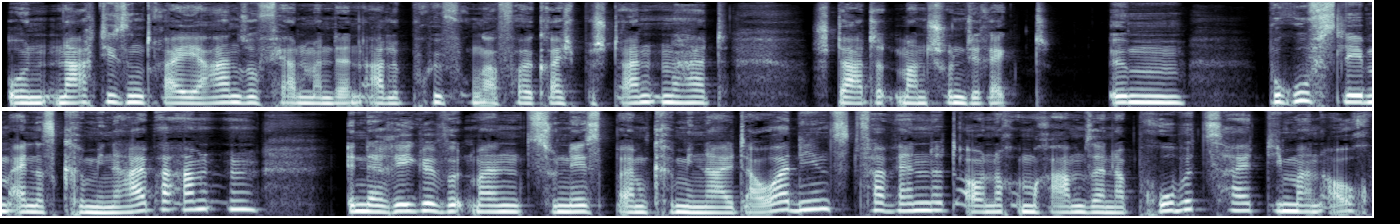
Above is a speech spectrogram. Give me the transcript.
Und nach diesen drei Jahren, sofern man denn alle Prüfungen erfolgreich bestanden hat, startet man schon direkt im Berufsleben eines Kriminalbeamten. In der Regel wird man zunächst beim Kriminaldauerdienst verwendet, auch noch im Rahmen seiner Probezeit, die man auch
